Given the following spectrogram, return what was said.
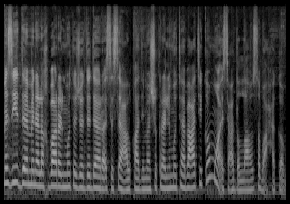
مزيد من الأخبار المتجددة رأس الساعة القادمة. شكرا لمتابعتكم وأسعد الله صباحكم.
